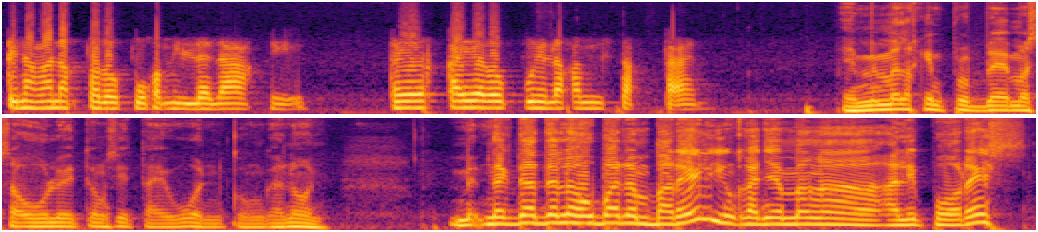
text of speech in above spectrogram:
Pinanganak pa daw po kami lalaki. Kaya, kaya raw po nila kami saktan. Eh, may malaking problema sa ulo itong si Taiwan kung ganon. Nagdadala ho ba ng barel yung kanyang mga alipores?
